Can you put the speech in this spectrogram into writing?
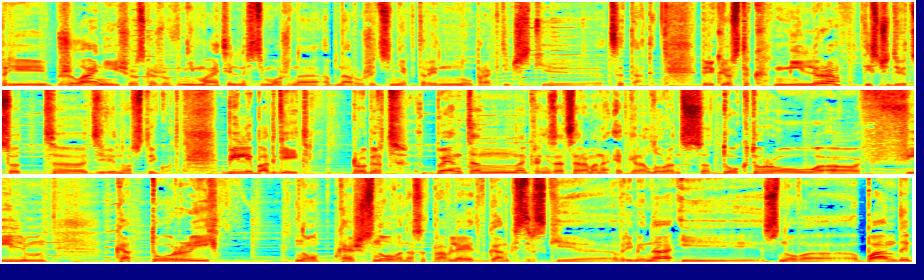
при желании, еще раз скажу, внимательности можно обнаружить некоторые, ну, практически цитаты. «Перекресток Миллера», 1990 год. «Билли Батгейт», Роберт Бентон, экранизация романа Эдгара Лоренса «Доктороу», э, фильм, который ну, конечно, снова нас отправляет в гангстерские времена и снова банды.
